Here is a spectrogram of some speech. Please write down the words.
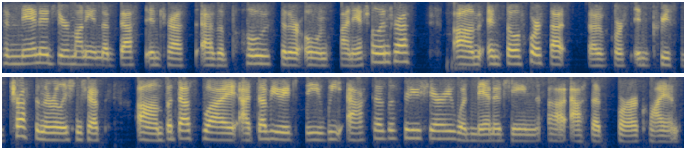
to manage your money in the best interest as opposed to their own financial interest. Um, and so, of course, that, that, of course, increases trust in the relationship. Um, but that's why at WHZ we act as a fiduciary when managing uh, assets for our clients.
